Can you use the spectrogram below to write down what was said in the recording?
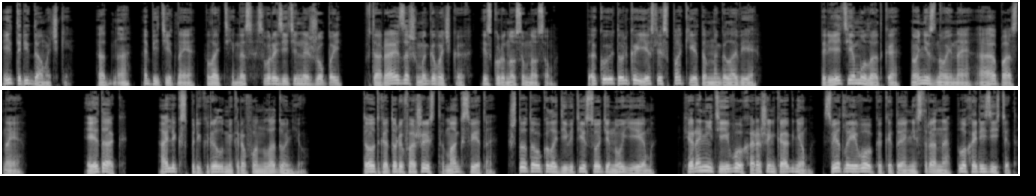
И три дамочки. Одна — аппетитная, латинос с выразительной жопой, вторая — зашмыга в очках и с курносым носом. Такую только если с пакетом на голове. Третья мулатка, но не знойная, а опасная. Итак, Алекс прикрыл микрофон ладонью. Тот, который фашист, маг света, что-то около девяти сотен УЕМ. Хороните его хорошенько огнем. Светлый его, как это ни странно, плохо резистит.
